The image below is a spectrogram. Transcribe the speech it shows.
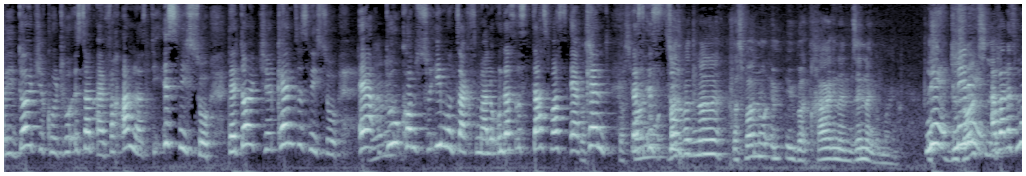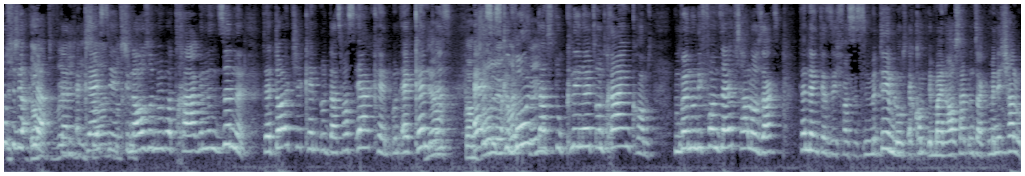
die deutsche Kultur ist dann einfach anders. Die ist nicht so. Der Deutsche kennt es nicht so. Er, Nein, nein. du kommst zu ihm und sagst ihm Hallo. Und das ist das, was er Das, kennt. das, Das, war nur, ist so. warte, warte, nein, nein, das war nur im übertragenen Sinne gemeint. Nee, du nee, nee, aber das musst du ich- dir. Ja, dann ich nicht erklär ich dir jetzt genauso im übertragenen Sinne. Der Deutsche kennt nur das, was er kennt. Und er kennt Ja, es. Er ist es gewohnt, dass du klingelst und reinkommst. Und wenn du nicht von selbst Hallo sagst, dann denkt er sich, was ist denn mit dem los? Er kommt in meinen Haushalt und sagt mir nicht Hallo.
